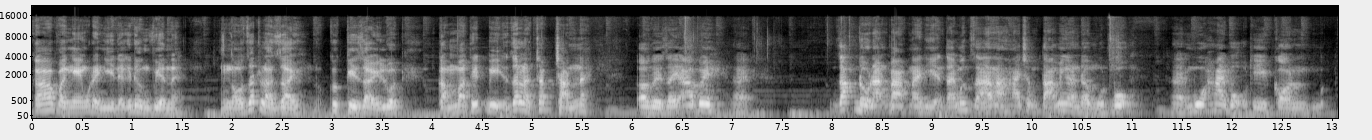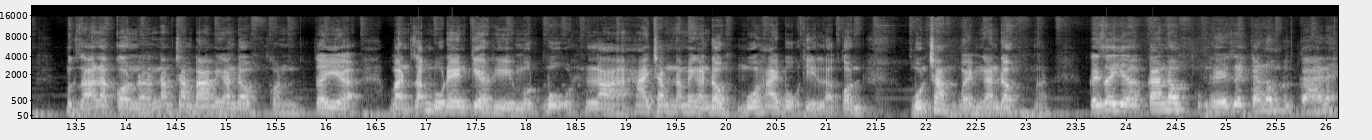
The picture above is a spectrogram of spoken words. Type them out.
các bác và anh em có thể nhìn thấy cái đường viền này nó rất là dày nó cực kỳ dày luôn. Cắm vào thiết bị rất là chắc chắn này. Ở về dây AV đấy. Rắc đầu đạn bạc này thì hiện tại mức giá là 280.000 đồng một bộ. Đấy, mua hai bộ thì còn mức giá là còn à, 530.000 đồng. Còn dây à, bản rắc màu đen kia thì một bộ là 250.000 đồng mua hai bộ thì là còn 470.000 đồng. Cái dây à, Canon cũng thế dây Canon được cái này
